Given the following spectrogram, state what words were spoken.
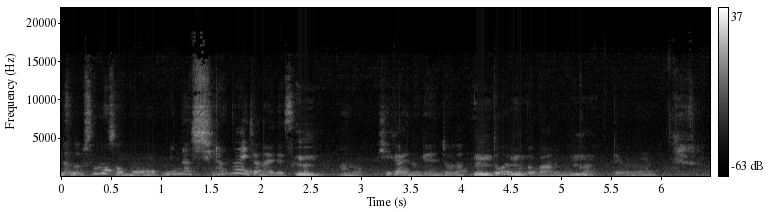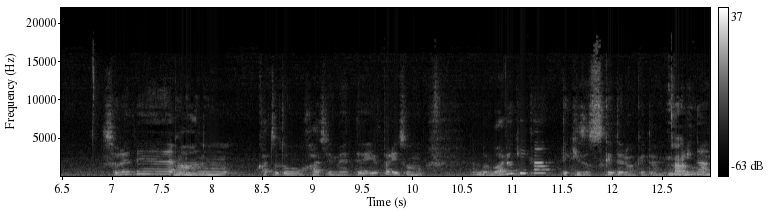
なんだろう、そもそもみんな知らないじゃないですか。うん。あの、被害の現状だったうんり、どういうことがあるのかっていうのを。それで、あの、活動を始めて、やっぱりその、なんだ悪気があって傷つけてるわけではみんな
